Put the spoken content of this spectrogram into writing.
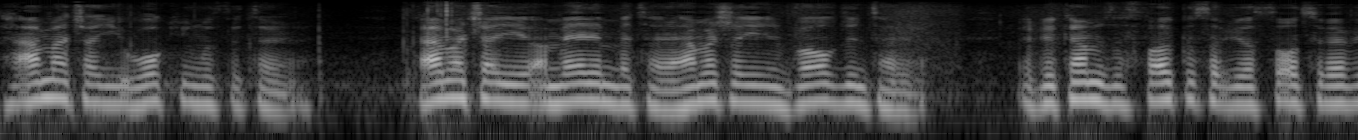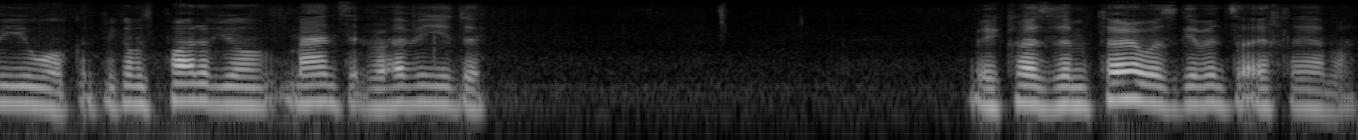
How much are you walking with the Torah? How much are you amelim b'Torah? How much are you involved in Torah? It becomes the focus of your thoughts wherever you walk. It becomes part of your mindset wherever you do. Because the Torah was given to Eich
